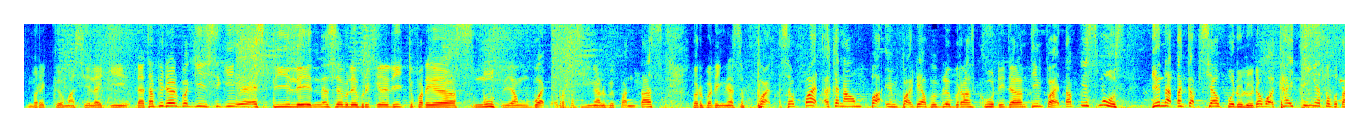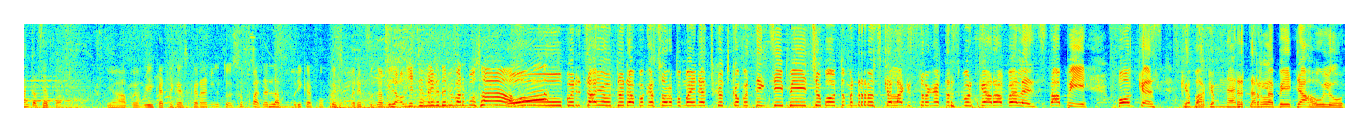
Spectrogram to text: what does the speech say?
mereka masih lagi dan tapi dari bagi segi SP lane saya boleh beri kredit kepada Smooth yang membuat rotasi yang lebih pantas berbanding dengan Sepat. Sepat akan nampak impak dia apabila berlaku di dalam team fight. Tapi Smooth dia nak tangkap siapa dulu? Nak buat kiting ataupun tangkap siapa? Ya, apa yang boleh katakan sekarang ni untuk sempat dalam memberikan fokus kepada pengambilan objektif mereka tapi Barbosa. Oh, berjaya untuk dapatkan seorang pemain yang cukup-cukup penting CB. Cuba untuk meneruskan lagi serangan tersebut ke arah balance. Tapi fokus ke bahagian menara terlebih dahulu.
